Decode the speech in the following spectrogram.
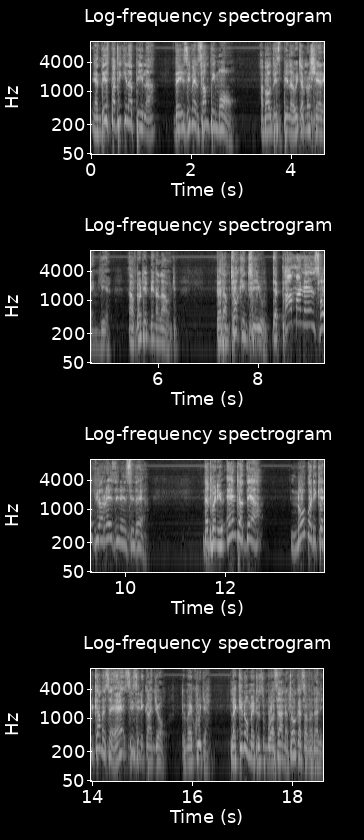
And this particular pillar, there is even something more about this pillar, which I'm not sharing here. I've not yet been allowed. But I'm talking to you. The permanence of your residency there. That when you enter there, nobody can come and say, eh, sisi ni kanjo. Tumekuja. Lakini umetusumbua sana. Toka safadhali.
